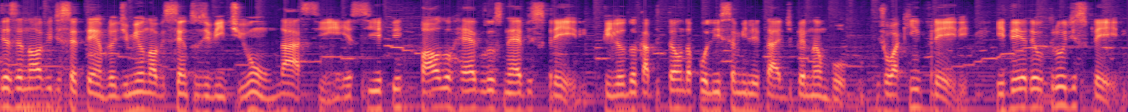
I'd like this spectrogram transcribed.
19 de setembro de 1921, nasce, em Recife, Paulo Regulus Neves Freire, filho do capitão da Polícia Militar de Pernambuco, Joaquim Freire, e de Deltrudes Freire.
